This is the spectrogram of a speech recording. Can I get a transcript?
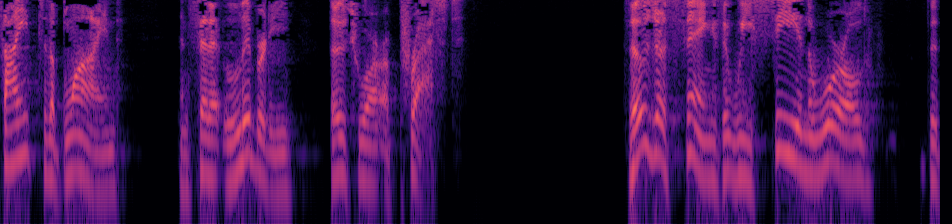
sight to the blind, and set at liberty those who are oppressed. Those are things that we see in the world that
